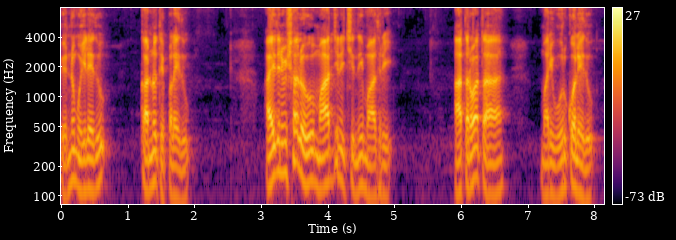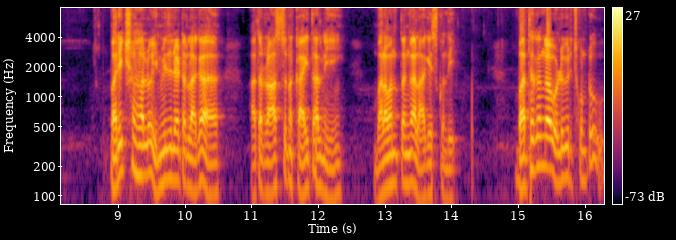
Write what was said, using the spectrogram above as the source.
పెన్ను మొయ్యలేదు కన్ను తిప్పలేదు. ఐదు నిమిషాలు మార్జిన్ ఇచ్చింది మాధురి. ఆ తర్వాత మరి ఊరుకోలేదు. పరీక్ష హాల్లో ఇన్విజిలేటర్ లాగా అతడు రాస్తున్న కాగితాల్ని బలవంతంగా లాగేసుకుంది. బద్ధకంగా ఒళ్ళు విరుచుకుంటూ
